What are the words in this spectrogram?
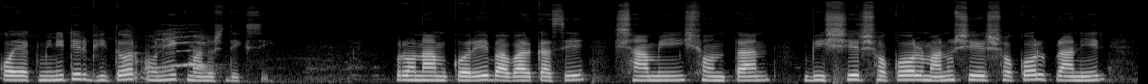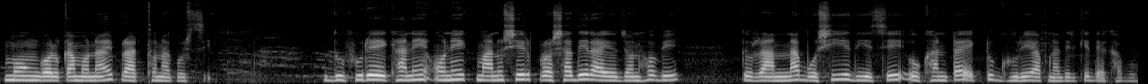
কয়েক মিনিটের ভিতর অনেক মানুষ দেখছি। প্রণাম করে বাবার কাছে স্বামী, সন্তান, বিশ্বের সকল মানুষের সকল প্রাণীর মঙ্গল কামনায় প্রার্থনা করছি। দুপুরে এখানে অনেক মানুষের প্রসাদের আয়োজন হবে। তো রান্না বসিয়ে দিয়েছে, ওখানটা একটু ঘুরে আপনাদেরকে দেখাবো।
